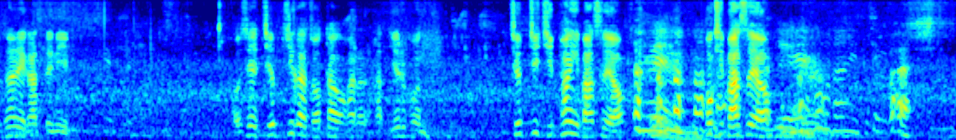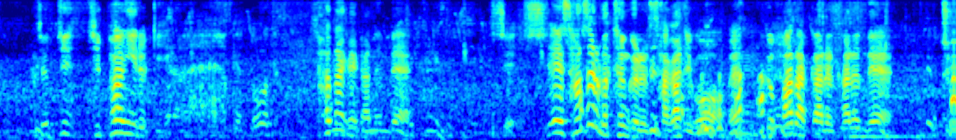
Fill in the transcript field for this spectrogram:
부산에 갔더니 요새 접지가 좋다고 하는 하- 여러분 접지 지팡이 봤어요? 혹시 봤어요? 접지 지팡이 이렇게 이렇게 또 바닥에 갔는데 쇠, 쇠 사슬 같은 거를 사가지고 예? 그 바닷가를 가는데 쭉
